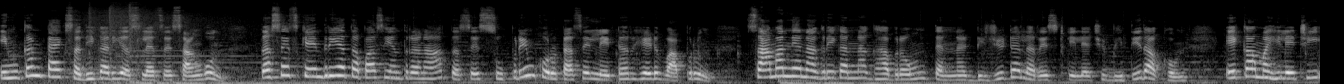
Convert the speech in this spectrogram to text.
इन्कम टॅक्स अधिकारी असल्याचे सांगून तसेच केंद्रीय तपास यंत्रणा तसेच सुप्रीम कोर्टाचे लेटर हेड वापरून सामान्य नागरिकांना घाबरवून त्यांना डिजिटल अरेस्ट केल्याची भीती दाखवून एका महिलेची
